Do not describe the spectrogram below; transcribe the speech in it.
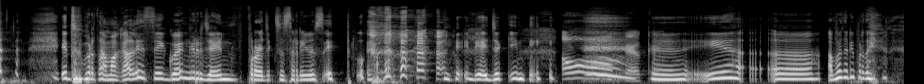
itu pertama kali sih gue ngerjain project seserius itu. Diajak ini. Oh, oke oke. Eh, iya, eh, apa tadi pertanyaan?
